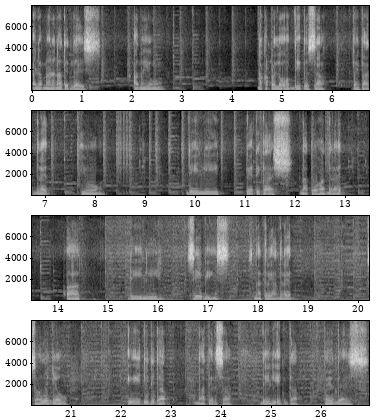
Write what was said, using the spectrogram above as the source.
Alam na, na natin guys ano yung nakapaloob dito sa 500. Yung daily petty cash na 200 at daily savings na 300. So, yun yung i-deduct natin sa daily income. Ngayon guys,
